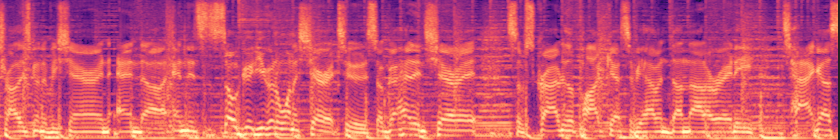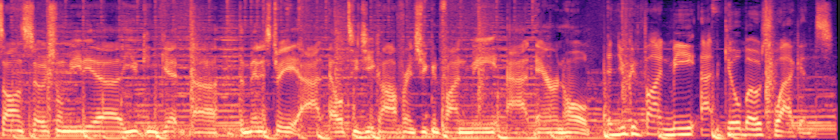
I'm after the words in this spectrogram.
Charlie's going to be sharing, and uh, and it's so good. You're going to want to share it too. So go ahead and share it. Subscribe to the podcast if you haven't done that already. Tag us on social media. You can get uh, the ministry at LTG Conference. You can find me at Eran Holt, and you can find me at Gilbo Swaggins.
